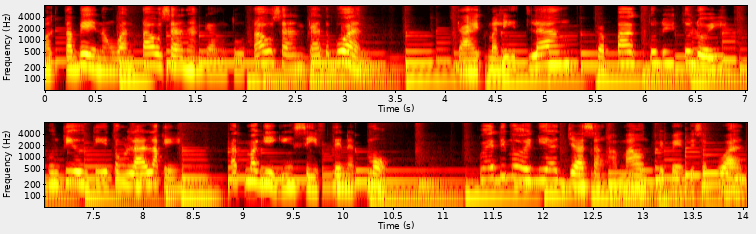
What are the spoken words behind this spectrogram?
magtabi ng 1,000 hanggang 2,000 kada buwan. Kahit maliit lang, kapag tuloy-tuloy, unti-unti itong lalaki at magiging safety net mo. Pwede mo i-adjust ang amount depende sa buwan.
